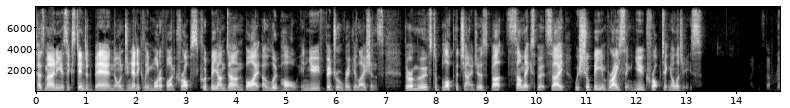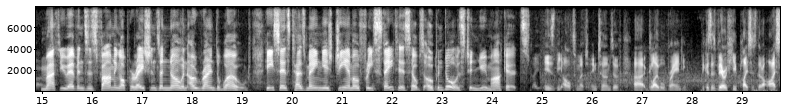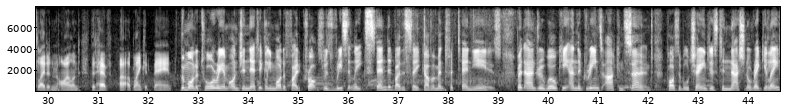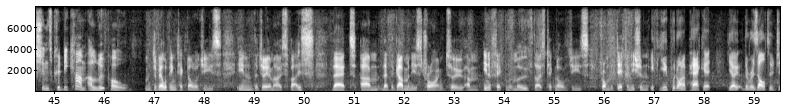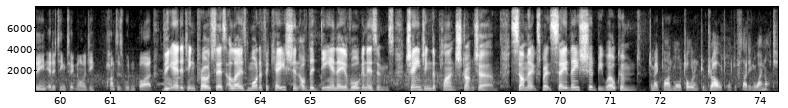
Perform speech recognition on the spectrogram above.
Tasmania's extended ban on genetically modified crops could be undone by a loophole in new federal regulations. There are moves to block the changes, but some experts say we should be embracing new crop technologies. Matthew Evans's farming operations are known around the world. He says Tasmania's GMO-free status helps open doors to new markets. Is the ultimate in terms of uh, global branding because there's very few places that are isolated in Ireland that have uh, a blanket ban. The moratorium on genetically modified crops was recently extended by the state government for 10 years. But Andrew Wilkie and the Greens are concerned possible changes to national regulations could become a loophole developing technologies in the GMO space that um, that the government is trying to, um, in effect, remove those technologies from the definition. If you put on a packet you know, the result of gene editing technology, punters wouldn't buy it. The editing process allows modification of the DNA of organisms, changing the plant structure. Some experts say they should be welcomed. To make plant more tolerant to drought or to flooding, why not?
